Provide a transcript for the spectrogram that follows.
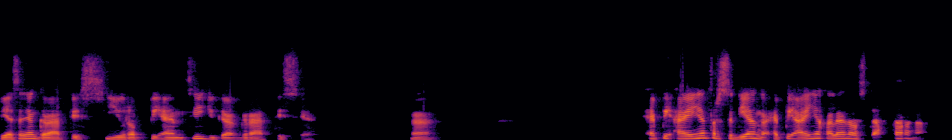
biasanya gratis, Europe PNC juga gratis ya. Nah, API-nya tersedia nggak? API-nya kalian harus daftar nggak?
